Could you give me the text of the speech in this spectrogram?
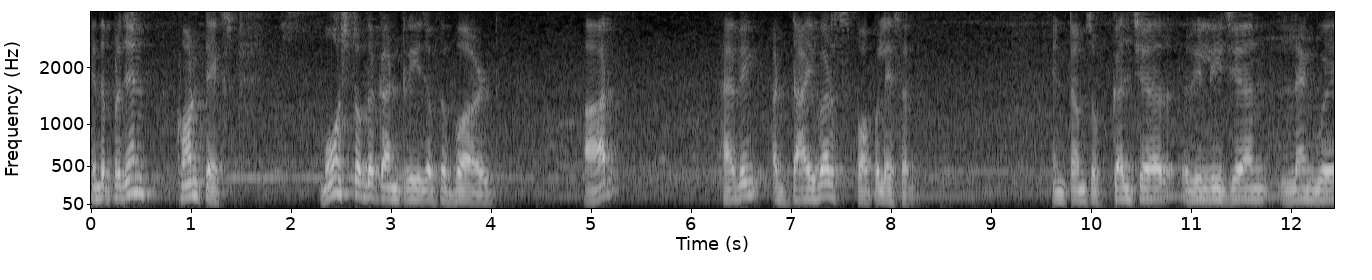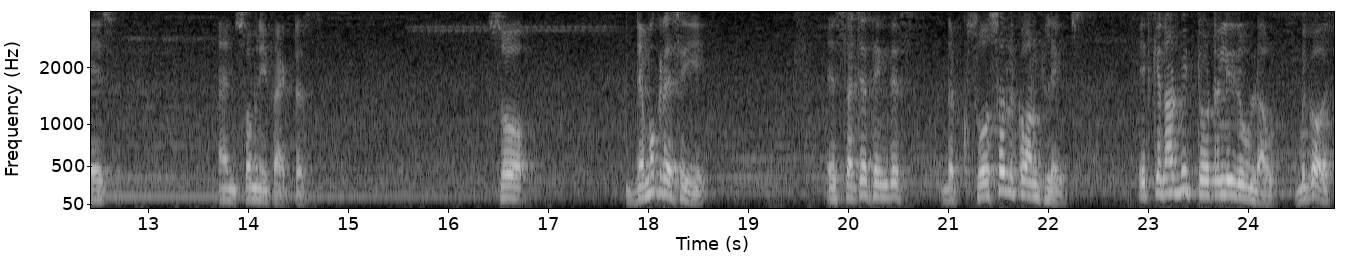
In the present context, most of the countries of the world are having a diverse population in terms of culture, religion, language, and so many factors. So, democracy is such a thing. This the social conflicts it cannot be totally ruled out because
